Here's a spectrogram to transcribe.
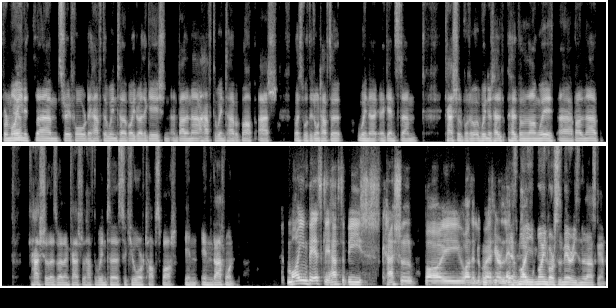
For Moyne, yeah. it's um straightforward. They have to win to avoid relegation, and Ballina have to win to have a pop at. I suppose they don't have to win uh, against um Cashel, but a win would help help them a long way. Uh, Ballina, Cashel as well, and Cashel have to win to secure top spot in in that one. Moyne basically have to beat Cashel by what they're looking at here eleven. Yes, my, Moyne versus Mary's in the last game.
